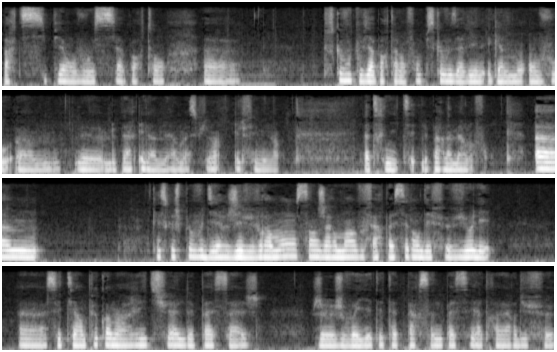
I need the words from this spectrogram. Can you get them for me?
participer en vous aussi, apportant tout ce que vous pouviez apporter à l'enfant, puisque vous avez également en vous le, le, père et la mère, le masculin et le féminin. La Trinité, le père, la mère, l'enfant. Qu'est-ce que je peux vous dire? J'ai vu vraiment Saint-Germain vous faire passer dans des feux violets. Euh, c'était un peu comme un rituel de passage. Je, voyais des tas de personnes passer à travers du feu.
